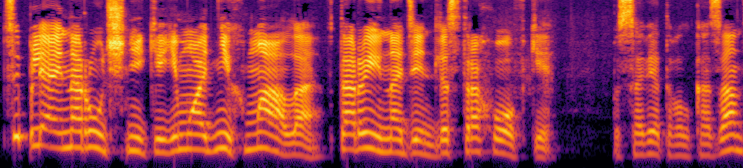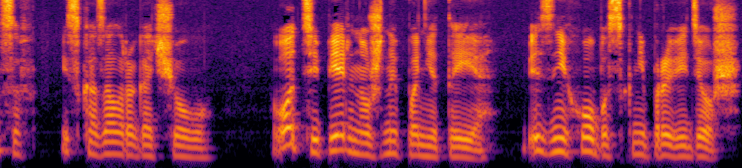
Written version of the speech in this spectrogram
«Цепляй наручники, ему одних мало, вторые надень для страховки», — посоветовал Казанцев и сказал Рогачеву. «Вот теперь нужны понятые, без них обыск не проведешь.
